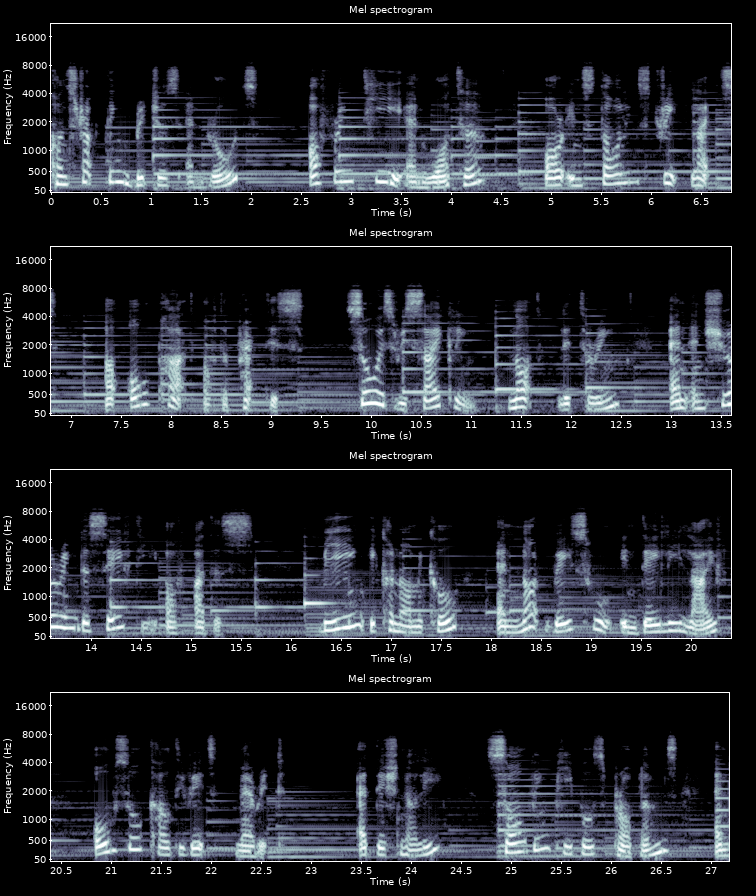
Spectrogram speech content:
constructing bridges and roads, offering tea and water, or installing street lights are all part of the practice. So is recycling, not littering, and ensuring the safety of others. Being economical and not wasteful in daily life also cultivates merit. Additionally, solving people's problems and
